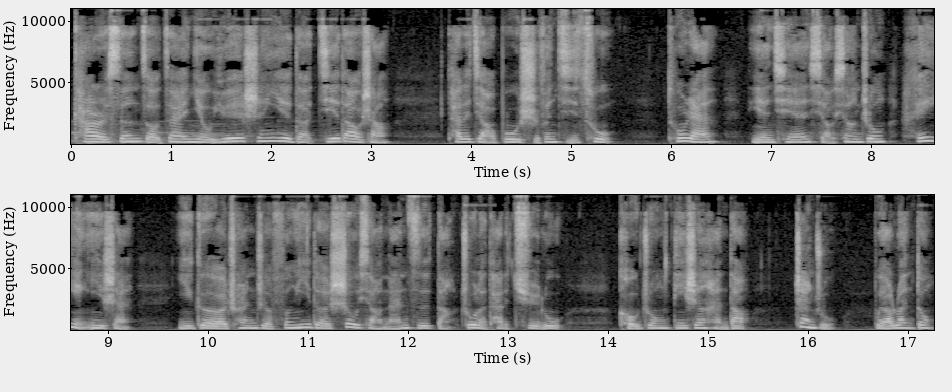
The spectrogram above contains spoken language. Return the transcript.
卡尔森走在纽约深夜的街道上，他的脚步十分急促。突然，眼前小巷中黑影一闪，一个穿着风衣的瘦小男子挡住了他的去路，口中低声喊道：“站住，不要乱动。”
